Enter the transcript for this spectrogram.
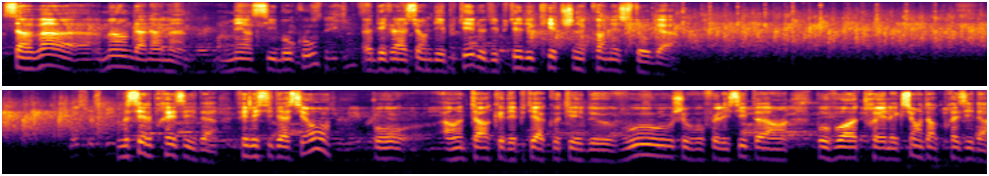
ça va main dans la main. Merci beaucoup. Déclaration de député, le député de Kitchener-Conestoga. Monsieur le Président, félicitations pour en tant que député à côté de vous, je vous félicite pour votre élection en tant que président.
